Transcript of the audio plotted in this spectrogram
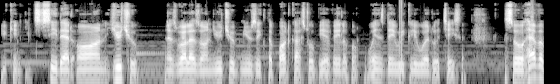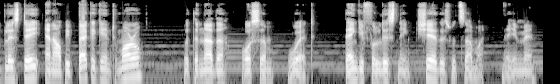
you can see that on YouTube as well as on YouTube Music. The podcast will be available. Wednesday Weekly Word with Jason. So have a blessed day, and I'll be back again tomorrow with another awesome word. Thank you for listening. Share this with someone. Amen.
